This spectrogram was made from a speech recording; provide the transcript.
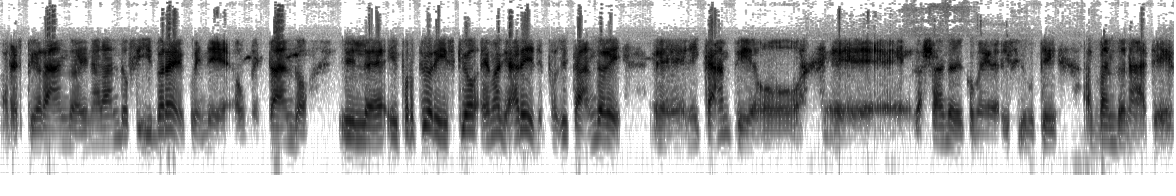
respirando e inalando fibre, quindi aumentando il, il proprio rischio e magari depositandoli eh, nei campi o eh, lasciandoli come rifiuti abbandonati.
